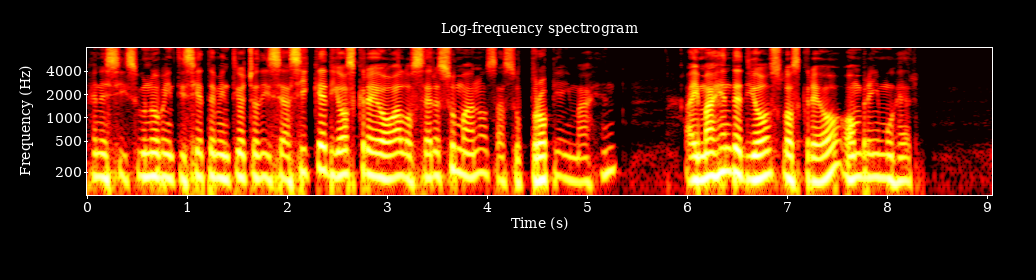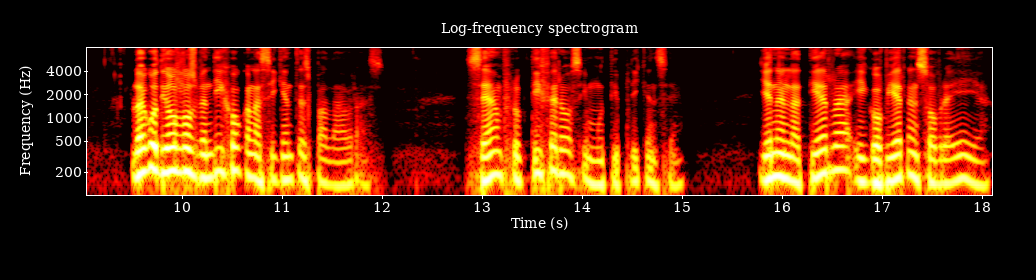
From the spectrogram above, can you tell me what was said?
Génesis 1, 27, 28 dice, así que Dios creó a los seres humanos a su propia imagen. A imagen de Dios los creó hombre y mujer. Luego Dios los bendijo con las siguientes palabras. Sean fructíferos y multiplíquense llenen la tierra y gobiernen sobre ella.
